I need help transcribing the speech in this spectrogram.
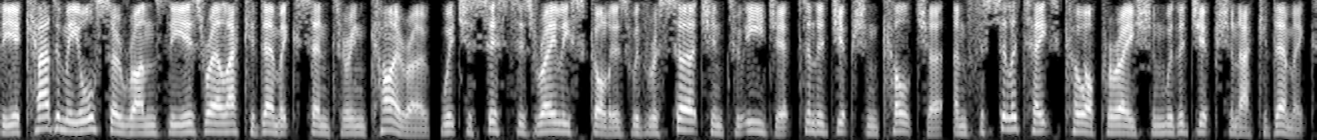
The Academy also runs the Israel Academic Center in Cairo, which assists Israeli scholars with research into Egypt and Egyptian culture, and facilitates cooperation with Egyptian academics.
